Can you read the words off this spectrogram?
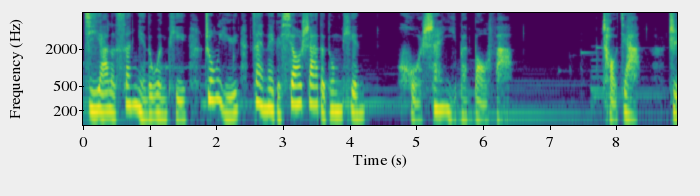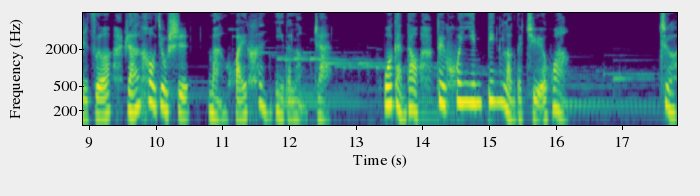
积压了三年的问题，终于在那个消杀的冬天，火山一般爆发。吵架、指责，然后就是满怀恨意的冷战。我感到对婚姻冰冷的绝望。这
